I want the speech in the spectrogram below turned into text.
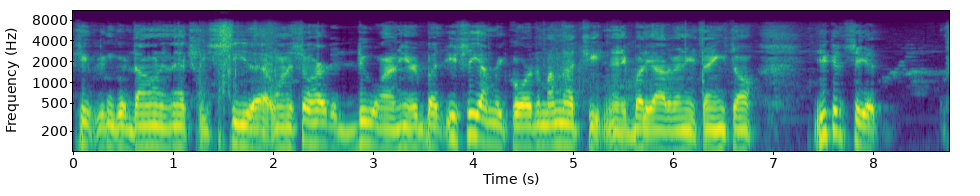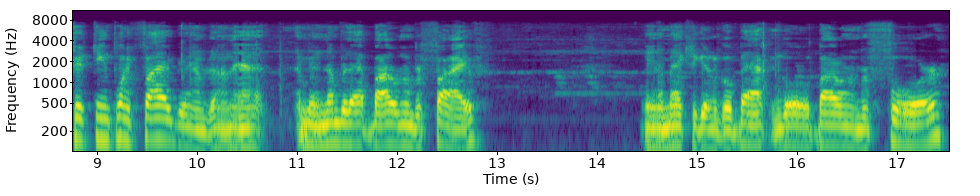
see if you can go down and actually see that one. It's so hard to do on here, but you see I'm recording. I'm not cheating anybody out of anything, so you can see it. 15.5 grams on that. I'm going to number that bottle number 5. And I'm actually going to go back and go bottle number 4.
